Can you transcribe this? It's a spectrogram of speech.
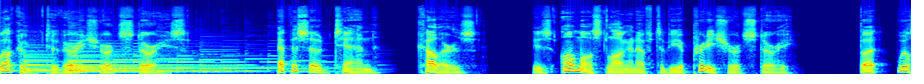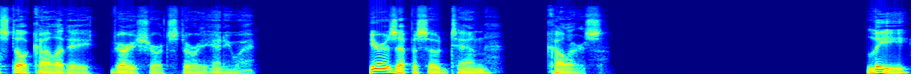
Welcome to Very Short Stories. Episode 10, Colors, is almost long enough to be a pretty short story, but we'll still call it a very short story anyway. Here is Episode 10, Colors. Lee,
